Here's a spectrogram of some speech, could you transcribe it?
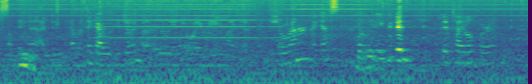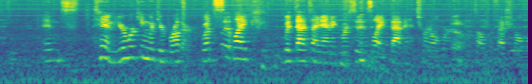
just something that I didn't ever think I would be doing, but I really enjoy being like a showrunner. I guess that would be a good good title for it. And Tim, you're working with your brother. What's it like with that dynamic versus like Batman Eternal, where Oh. it's all professional?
